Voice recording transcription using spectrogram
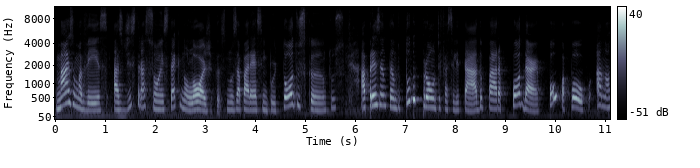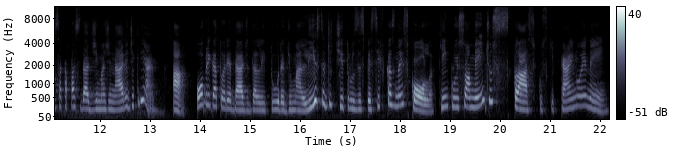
Mais uma vez, as distrações tecnológicas nos aparecem por todos os cantos, apresentando tudo pronto e facilitado para podar pouco a pouco a nossa capacidade de imaginar e de criar. A obrigatoriedade da leitura de uma lista de títulos específicas na escola, que inclui somente os clássicos que caem no Enem,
